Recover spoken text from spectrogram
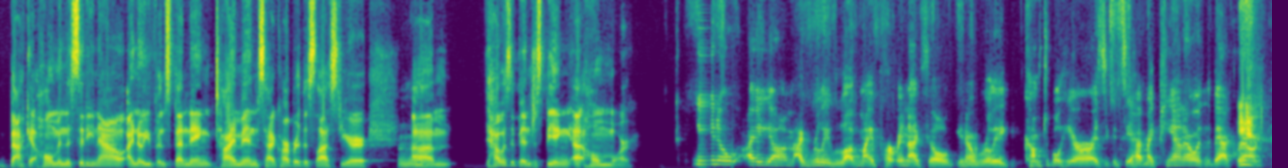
back at home in the city now? I know you've been spending time in sag harbor this last year. Mm-hmm. um, how has it been just being at home more? You know i um i really love my apartment. I feel you know really comfortable here. As you can see i have my piano in the background.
